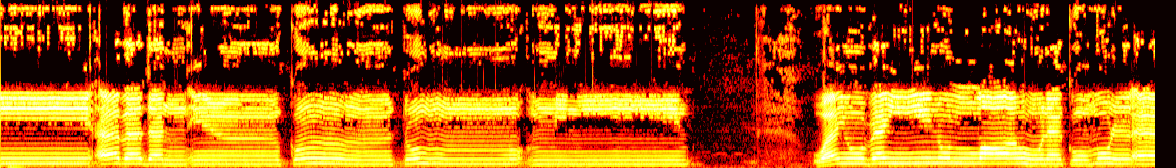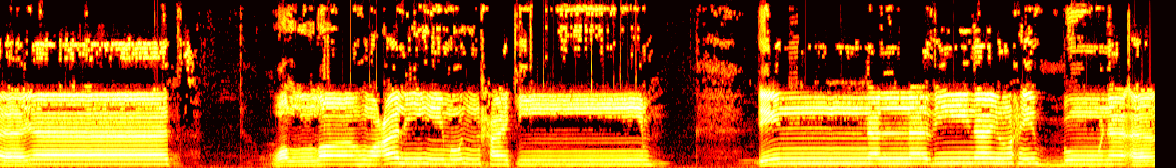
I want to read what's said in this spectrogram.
أبدا إن كنتم مؤمنين. ويبين الله لكم الآيات. والله عليم حكيم. إن الذين يحبون أن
